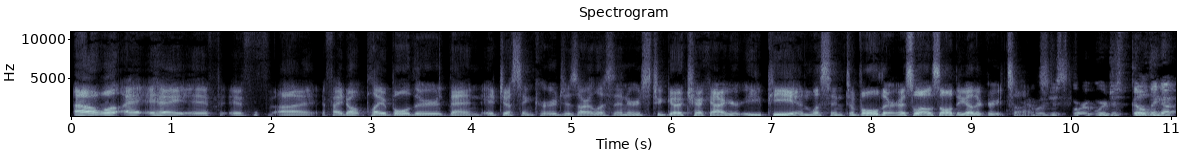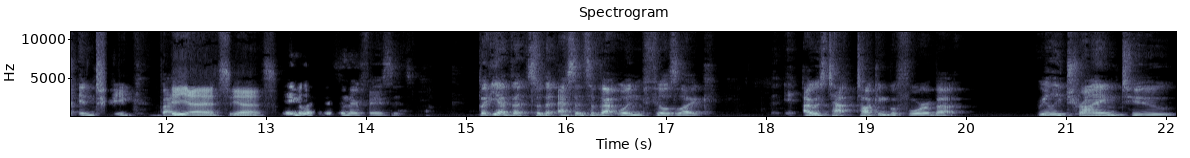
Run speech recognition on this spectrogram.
Oh well, I, hey, if if uh, if I don't play Boulder, then it just encourages our listeners to go check out your EP and listen to Boulder as well as all the other great songs. We're just we're, we're just building up intrigue by yes, yes, angling this in their faces. But yeah, that, so the essence of that one feels like I was ta- talking before about really trying to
